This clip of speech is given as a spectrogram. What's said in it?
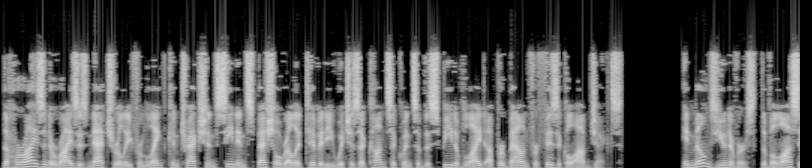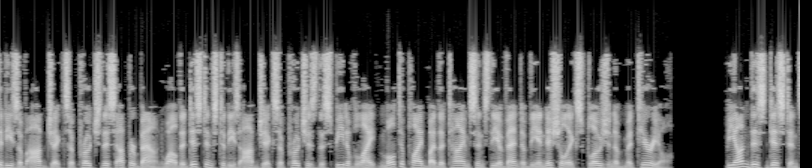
The horizon arises naturally from length contractions seen in special relativity which is a consequence of the speed of light upper bound for physical objects. In Milne's universe, the velocities of objects approach this upper bound while the distance to these objects approaches the speed of light multiplied by the time since the event of the initial explosion of material. Beyond this distance,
